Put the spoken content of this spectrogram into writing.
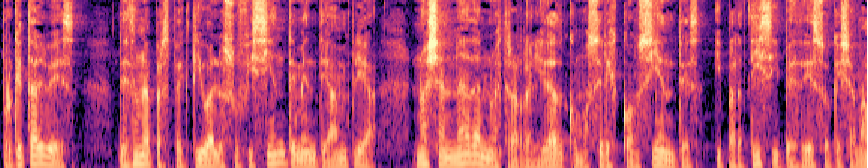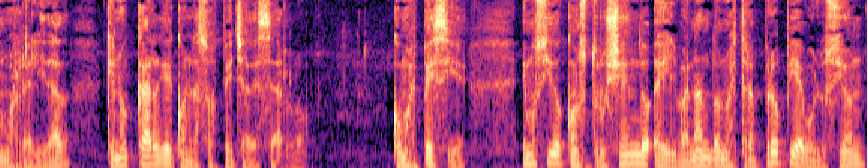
porque tal vez, desde una perspectiva lo suficientemente amplia, no haya nada en nuestra realidad como seres conscientes y partícipes de eso que llamamos realidad que no cargue con la sospecha de serlo. Como especie, hemos ido construyendo e hilvanando nuestra propia evolución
